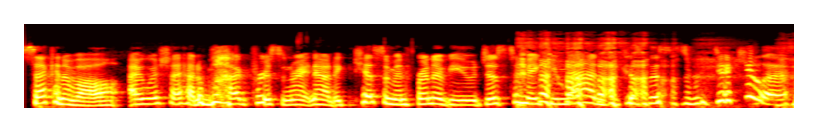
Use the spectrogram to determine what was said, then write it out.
Second of all, I wish I had a black person right now to kiss him in front of you just to make you mad because this is ridiculous.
